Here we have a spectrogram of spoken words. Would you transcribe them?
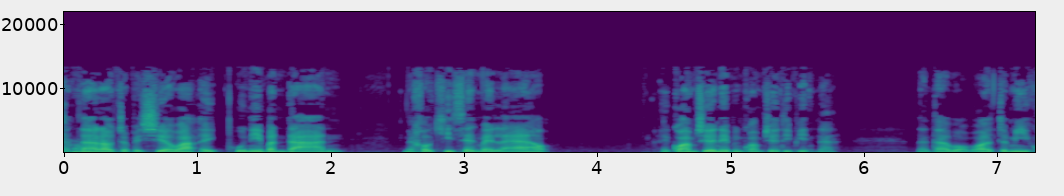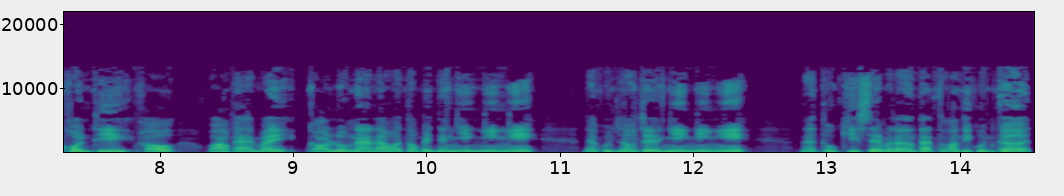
นะค่ะถ้าเราจะไปเชื่อว่าเอ้ยผู้นี้บันดาลนะเขาขีดเส้นไว้แล้ว ไอ้ความเชื่อนี้เป็นความเชื่อที่ผิดนะนะถ้าบอกว่าจะมีคนที่เขาวางแผนไว้ก่อนล่วงหน้าแล้วว่าต้องเป็นอย่างนี้อย่างนี้อย่างนี้นะคุณจะต้องเจออย่างนี้อย่างนี้นะถูกขีดเส้นมาตั้งแต่ตอนที่คุณเกิด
